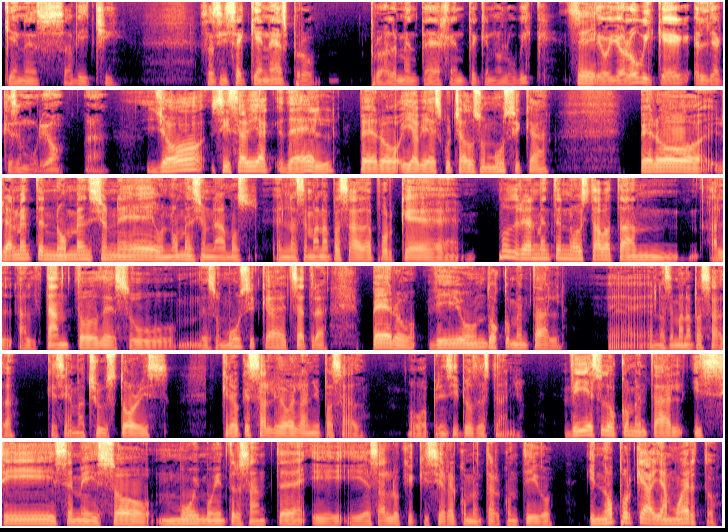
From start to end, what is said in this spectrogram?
quién es Avicii. O sea, sí sé quién es, pero probablemente haya gente que no lo ubique. Sí. Digo, yo lo ubiqué el día que se murió. ¿verdad? Yo sí sabía de él, pero y había escuchado su música, pero realmente no mencioné o no mencionamos en la semana pasada porque pues, realmente no estaba tan al, al tanto de su, de su música, etcétera. Pero vi un documental eh, en la semana pasada que se llama True Stories. Creo que salió el año pasado o a principios de este año vi ese documental y sí se me hizo muy, muy interesante y, es algo que quisiera comentar contigo. Y no porque haya muerto,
